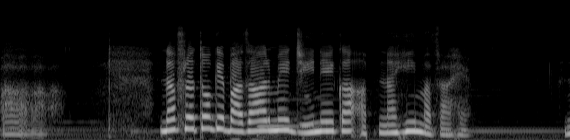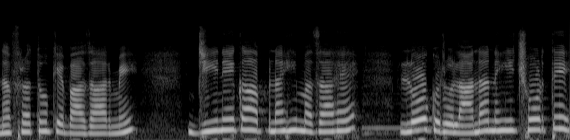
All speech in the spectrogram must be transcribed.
واہ واہ واہ نفرتوں کے بازار میں جینے کا اپنا ہی مزہ ہے۔ نفرتوں کے بازار میں جینے کا اپنا ہی مزہ ہے۔ لوگ رلانا نہیں چھوڑتے،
